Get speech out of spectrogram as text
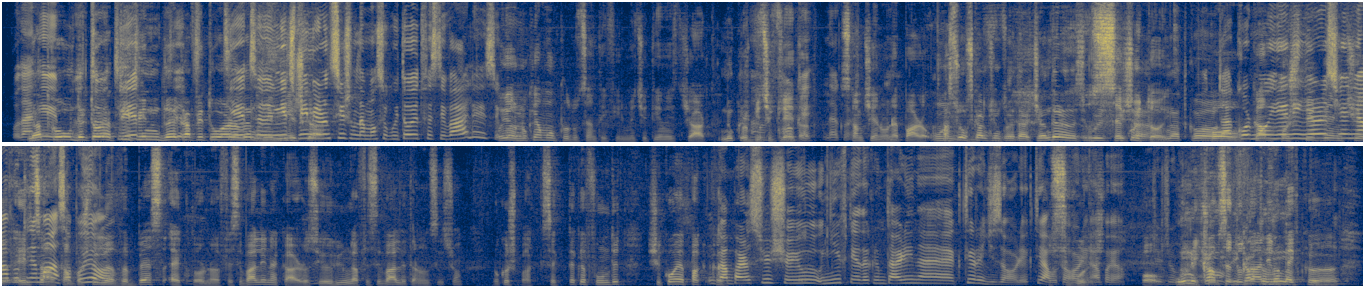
Po në atë kohë unë drejtoja TIFF-in dhe ka fituar edhe në gjithë një Një çmim i rëndësishëm dhe mos ju kujtohet festivali? Po jo, nuk jam unë producent i filmit që të jemi të qartë për bicikletat. S'kam qenë unë e para. As unë s'kam qenë kryetar qendre edhe sigurisht s'e kujtoj. Në atë kohë... Po, kam përshtypjen që Elsa, kam përshtypjen jo? dhe best actor në festivalin e Kajros, që hyn nga festivalet e rëndësishëm, nuk është pak. Se tek e fundit, shikoje pak... Unë kam parasysh që ju njihni edhe krijimtarinë e këtij regjisori, e këtij autori, apo jo? Po, unë i kam të dhënat...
